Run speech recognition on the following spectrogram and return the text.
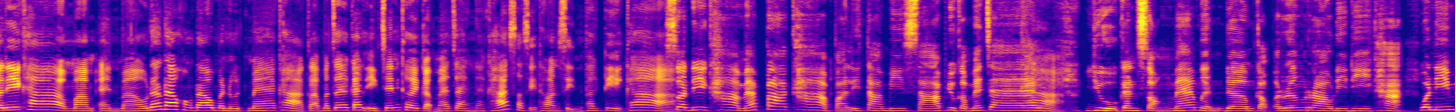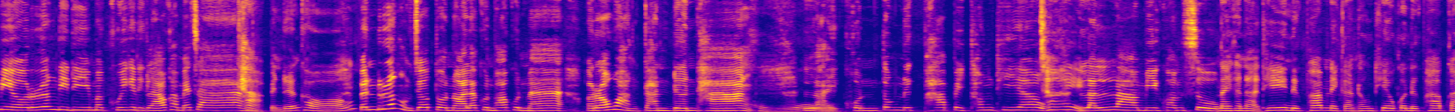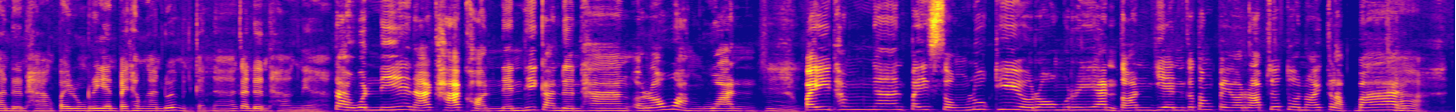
วัสดีค่ะ Mom and Mouth เรื่องราวของเรามนุษย์แม่ค่ะ กลับมาเจอกันอีกเช่นเคยกับแม่แจงนะคะสศิธรสินภักดีค่ะ สวัสดีค่ะ แม่ปลาค่ะปาลิตามีซับอยู่กับแม่แจงอยู่กันสองแม่เหมือนเดิมกับเรื่องราวดีๆ ค่ะ วันนี้มีเรื่องดีๆ มาคุยกันอีกแล้วค่ะแม่แจงค่ะ เป็นเรื่องของเป็นเรื่องของเจ้าตัวน้อยและคุณพ่อคุณแม่ ระหว่างการเดินทาง หลายคนต้องนึกภาพไปท่องเที่ยวใช่ลันลามีความสุขในขณะที่นึกภาพในการท่องเที่ยวก็นึกภาพการเดินทางไปโรงเรียนไปทำงานด้วยเหมือนกันนะ การเดินทางเนี่ย แต่วันนี้นะคะขอเน้นที่การเดินทางระหว่างวัน ไปทำงานไปส่งลูกที่โรงเรียน ตอนเย็นก็ต้องไปรับเจ้าตัวน้อยกลับบ้าน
